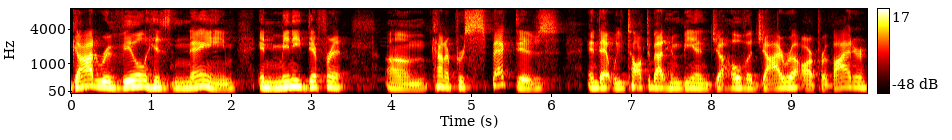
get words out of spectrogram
God reveal his name in many different um, kind of perspectives and that we've talked about him being Jehovah Jireh, our provider.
